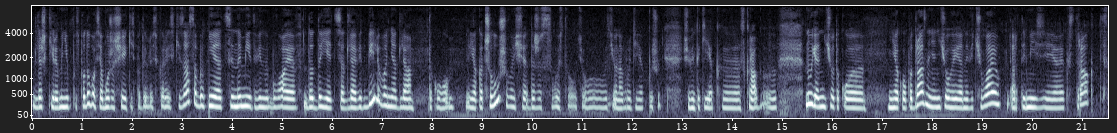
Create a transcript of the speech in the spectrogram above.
Для шкіри мені сподобався, може ще якісь подивлюсь корейські засоби. Ні, цинамід він буває, додається для відбілювання, для такого як отшелушувача, навіть свойства у цього лосьйона, вроді як пишуть, що він такий, як е, скраб. Ну, я нічого такого, ніякого подразнення, нічого я не відчуваю. Артемізія екстракт.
